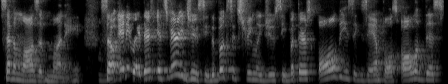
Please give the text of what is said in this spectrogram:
seven laws of money. Mm-hmm. so anyway there's it's very juicy. The book's extremely juicy but there's all these examples all of this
